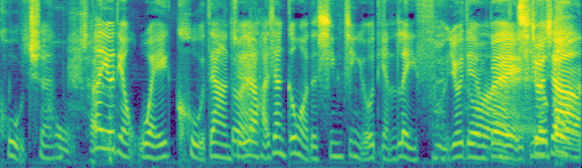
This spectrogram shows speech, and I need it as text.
苦橙，苦橙，它有点微苦，这样觉得好像跟我的心境有点类似，有点被，就像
